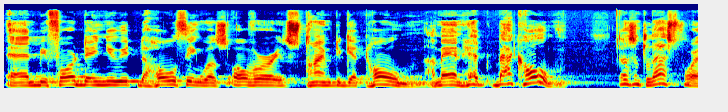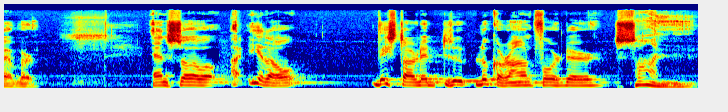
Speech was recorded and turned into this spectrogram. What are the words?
And before they knew it, the whole thing was over. It's time to get home. A man head back home. Doesn't last forever. And so, uh, you know, they started to look around for their son.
